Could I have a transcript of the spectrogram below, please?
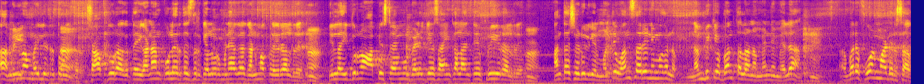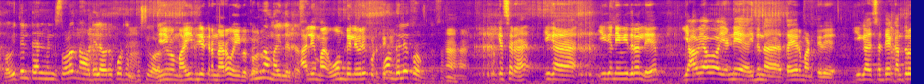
ಹಾಂ ಮಿನಿಮಮ್ ಐದು ಲೀಟ್ರ್ ತೊಗೊಂತಾರೆ ಶಾಪ್ ದೂರ ಆಗುತ್ತೆ. ಈಗ ಅನಾನುಕೂಲ ಇರ್ತೈತೆ ಸರ್ ಕೆಲವ್ರ ಮನ್ಯಾಗ ಗಂಡು ಮಕ್ಳು ಇರಲ್ರಿ. ಇಲ್ಲ ಇದ್ರೂ ಆಫೀಸ್ ಟೈಮು ಬೆಳಿಗ್ಗೆ ಸಾಯಂಕಾಲ ಅಂತ ಫ್ರೀ ಇರಲ್ರಿ. ಅಂತ ಶೆಡ್ಯೂಲ್ಗೆ ಏನು ಮಾಡ್ತೀವಿ? ಒಂದು ಸಾರಿ ನಿಮಗೆ ನಂಬಿಕೆ ಬಂತಲ್ಲ ನಮ್ಮ ಎಣ್ಣೆ ಮೇಲೆ ಬರೀ ಫೋನ್ ಮಾಡಿರಿ ಸಾಕು. ವಿತಿನ್ ಟೆನ್ ಮಿನಿಟ್ಸ್ ಒಳಗೆ ನಾವು ಡೆಲಿವರಿ ಕೊಡ್ತೀನಿ ಕುಷ್ಟಿ ಒಳಗೆ ಮಿನಿಮಮ್ ಐದು ಲೀಟ್ರ್ನಾರ ಒಯ್ಬೇಕು. ಮಿನಿಮಮ್ ಐದು ಲೀಟರ್ ಅಲ್ಲಿ ಹೋಮ್ ಡೆಲಿವರಿ ಕೊಡ್ತೀವಿ. ಹೋಮ್ ಡೆಲಿವರಿ ಕೊಡ್ತೀನಿ ಸರ್ ಹಾಂ ಹಾಂ. ಓಕೆ ಸರ್ ಈಗ ಈಗ ನೀವು ಇದರಲ್ಲಿ ಯಾವ್ಯಾವ ಎಣ್ಣೆ ಇದನ್ನ ತಯಾರು ಮಾಡ್ತೀರಿ? ಈಗ ಸದ್ಯಕ್ಕಂತರೂ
